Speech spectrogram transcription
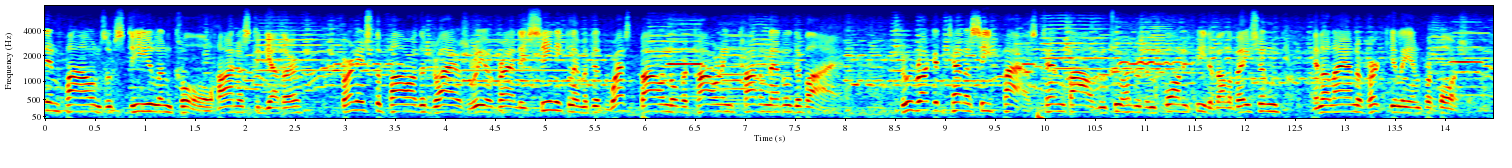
Million pounds of steel and coal harnessed together furnish the power that drives Rio Grande Scenic Limited westbound over towering Continental Divide. Through rugged Tennessee Pass, 10,240 feet of elevation in a land of Herculean proportions.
